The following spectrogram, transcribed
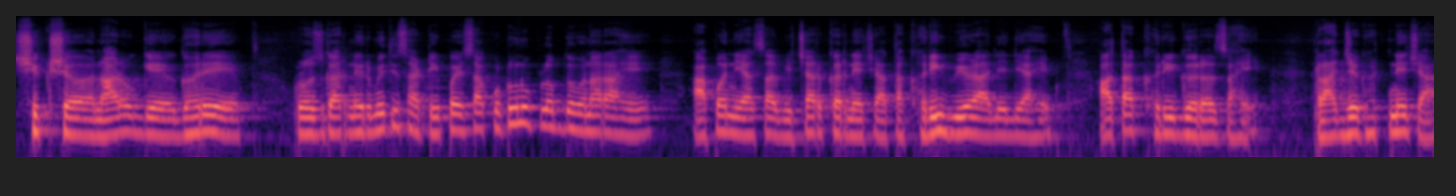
शिक्षण आरोग्य घरे रोजगार निर्मितीसाठी पैसा कुठून उपलब्ध होणार आहे? आपण याचा विचार करण्याची आता खरी वेळ आलेली आहे. आता खरी गरज आहे. राज्यघटनेच्या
